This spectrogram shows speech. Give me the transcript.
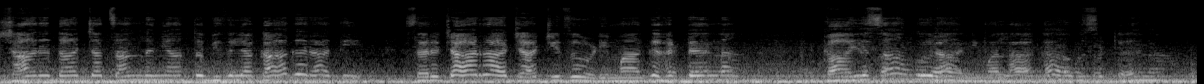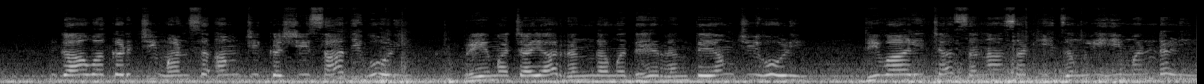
शारदाच्या चांदण्यात भिजल्या कागराती. सरजा राजाची जोडी माग हटना. काय सांगू राणी मला गाव सुटना. गावाकडची माणसं आमची कशी साधी गोळी प्रेमाच्या या रंगामध्ये रंगते आमची होळी. दिवाळीच्या सणासाठी जमली ही मंडळी.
